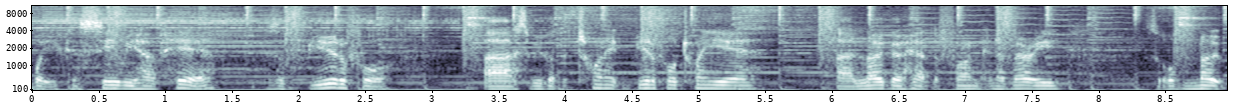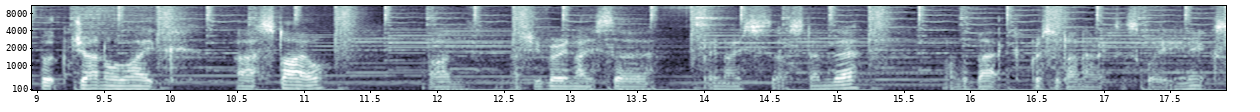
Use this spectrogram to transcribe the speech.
what you can see we have here is a beautiful. Uh, so we've got the 20 beautiful 20 year uh, logo here at the front in a very sort of notebook journal-like uh, style. Um, actually, very nice very nice uh, stem there. On the back, Crystal Dynamics and Square Enix.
